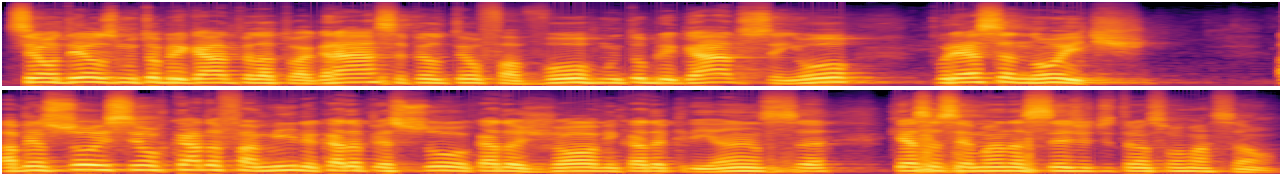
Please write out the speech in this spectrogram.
Senhor Deus, muito obrigado pela tua graça, pelo teu favor, muito obrigado, Senhor, por essa noite. Abençoe, Senhor, cada família, cada pessoa, cada jovem, cada criança, que essa semana seja de transformação.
